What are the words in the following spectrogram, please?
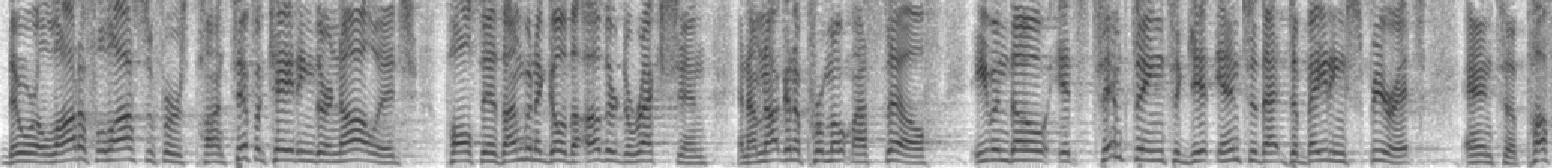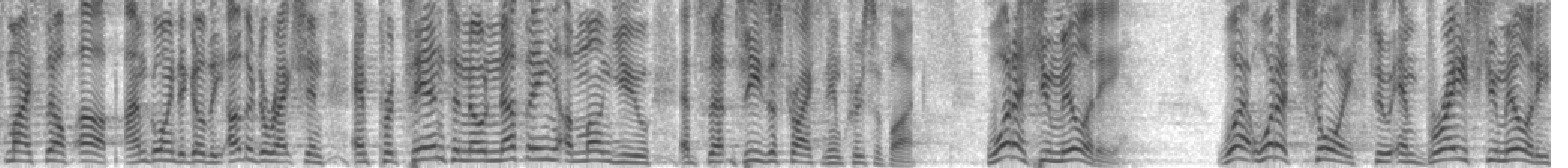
there were a lot of philosophers pontificating their knowledge, Paul says, I'm going to go the other direction and I'm not going to promote myself, even though it's tempting to get into that debating spirit and to puff myself up, I'm going to go the other direction and pretend to know nothing among you except Jesus Christ and Him crucified. What a humility. What, what a choice to embrace humility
